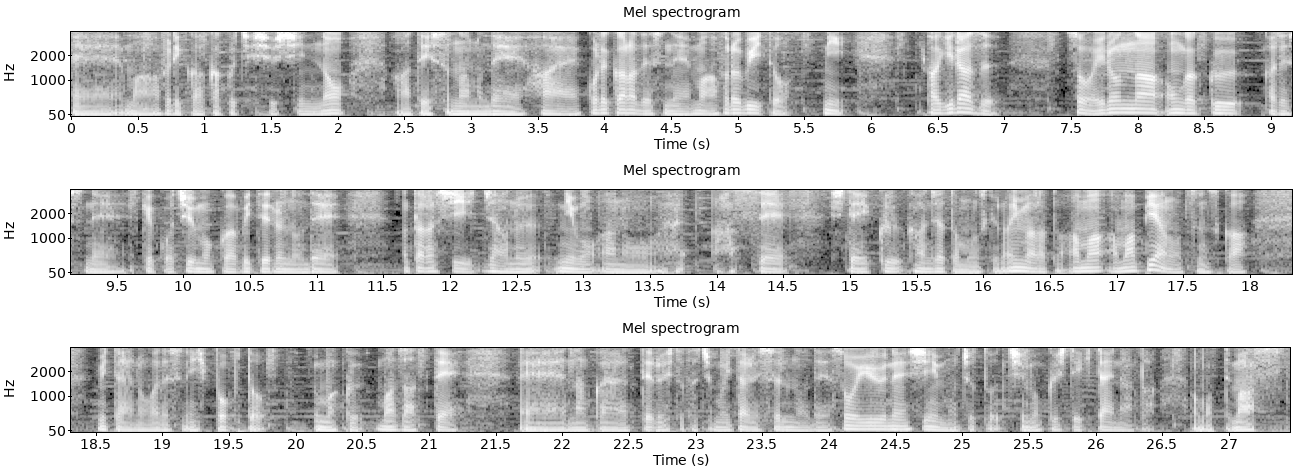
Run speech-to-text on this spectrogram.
えーまあアフリカ各地出身のアーティストなので、はい、これからですね、まあアフロビートに限らず、そう、いろんな音楽がですね、結構注目を浴びてるので、新しいジャンルにも、あの、発生していく感じだと思うんですけど、今だとアマ、アマピアノっていうんですか、みたいのがですね、ヒップホップとうまく混ざって、えーなんかやってる人たちもいたりするので、そういうね、シーンもちょっと注目していきたいなと思ってます。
